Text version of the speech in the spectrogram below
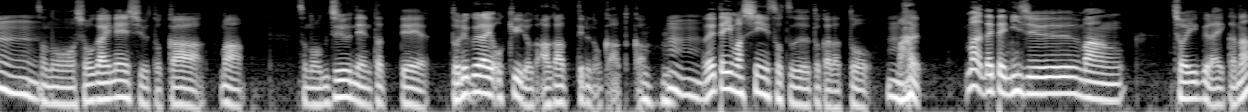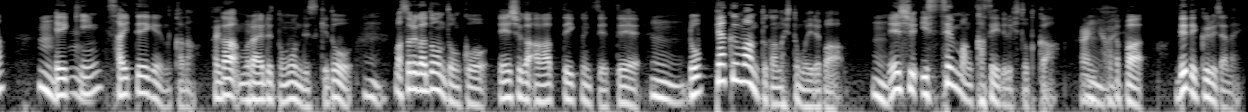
うんうん。その、障害年収とか、まあ、その10年経って、どれぐらいお給料が上がってるのかとか、うんうん。うん。だいたい今新卒とかだと、うん。まあ、まあだいたい20万ちょいぐらいかな。うん平均、最低限かな、がもらえると思うんですけど、うん。まあそれがどんどんこう、年収が上がっていくにつれて、うん。600万とかの人もいれば、うん年収1000万稼いでる人とか、やっぱ出てくるじゃない？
